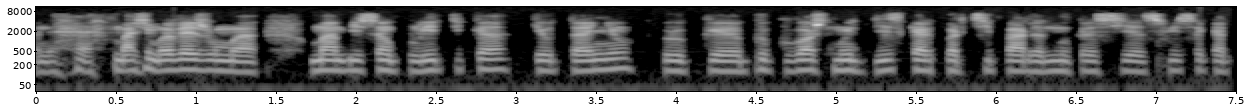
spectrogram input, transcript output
Mais uma vez, uma, uma ambição política que eu tenho, porque, porque gosto muito disso. Quero participar da democracia suíça, quero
